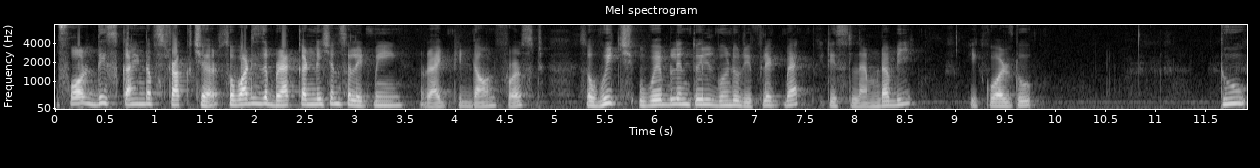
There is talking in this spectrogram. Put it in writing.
for this kind of structure, so what is the Bragg condition? So, let me write it down first. So, which wavelength will going to reflect back? It is lambda b equal to 2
